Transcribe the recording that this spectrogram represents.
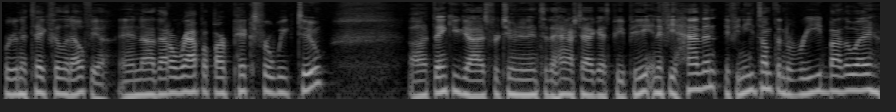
we're going to take Philadelphia, and uh, that'll wrap up our picks for week two. Uh, thank you guys for tuning into the hashtag SPP. And if you haven't, if you need something to read, by the way,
